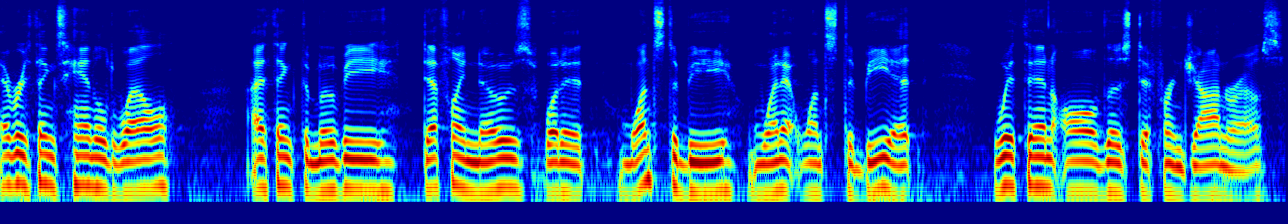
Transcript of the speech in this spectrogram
everything's handled well. I think the movie definitely knows what it wants to be when it wants to be it within all of those different genres.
